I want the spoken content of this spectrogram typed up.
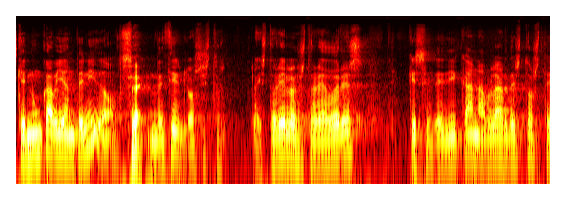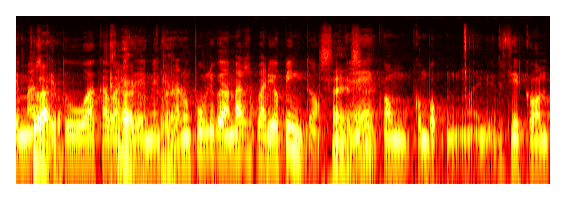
que nunca habían tenido. Sí. Es decir, los la historia y los historiadores que se dedican a hablar de estos temas Claro, que tú acabas claro, de mencionar. claro. Un público además variopinto, Sí, ¿eh? sí. Con, es decir, con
